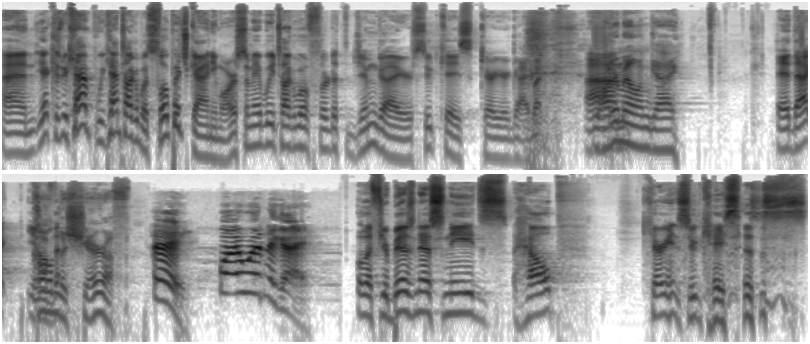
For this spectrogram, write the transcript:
and yeah because we can't we can't talk about slow pitch guy anymore so maybe we talk about flirt at the gym guy or suitcase carrier guy but um, watermelon guy, eh, that you call know him that- the sheriff." Hey, why wouldn't a guy? Well if your business needs help carrying suitcases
